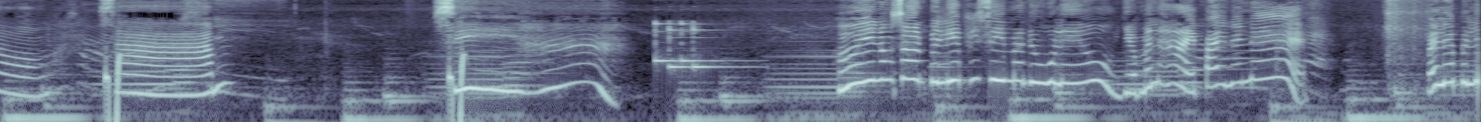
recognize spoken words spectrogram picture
สองสามสี่ห้าเฮ้ยน้องซอนไปเรียกพี่ซีนมาดูเร็ว เดี๋ยวมันหายไปแน่ๆไปเร็วไปเรีย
